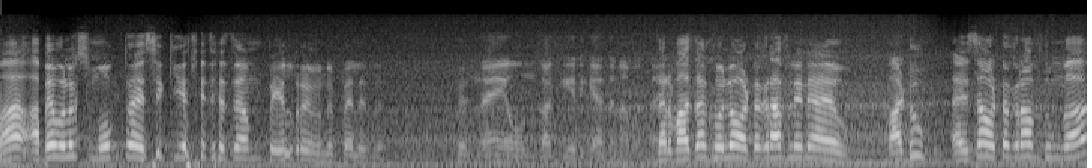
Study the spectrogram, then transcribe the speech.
मैं- अबे वो लोग स्मोक तो ऐसे किए थे जैसे हम पेल रहे उन्हें पहले से। नहीं उनका गिर गया था ना बंदा दरवाज़ा खोलो ऑटोग्राफ लेने आया हूँ। वाडू ऐसा ऑटोग्राफ दूँगा।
